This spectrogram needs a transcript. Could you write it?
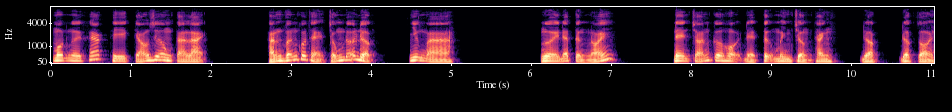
một người khác thì kéo giữ ông ta lại. Hắn vẫn có thể chống đỡ được, nhưng mà... Người đã từng nói, nên choán cơ hội để tự mình trưởng thành. Được, được rồi.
